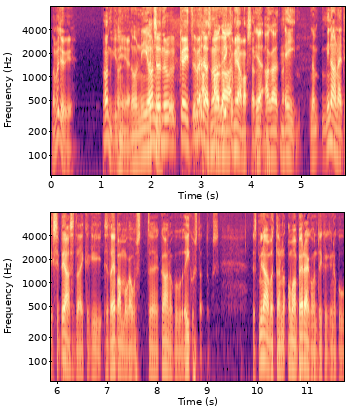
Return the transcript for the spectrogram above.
no muidugi, ongi no, nii. no nii on. sa käid väljas, no aga, ikka mina maksan. aga no. ei, no mina näiteks ei pea seda ikkagi, seda ebamugavust äh, ka nagu õigustatuks. sest mina võtan oma perekonda ikkagi nagu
